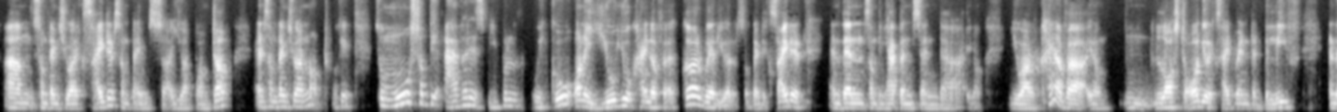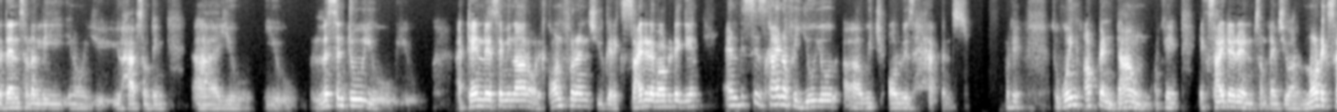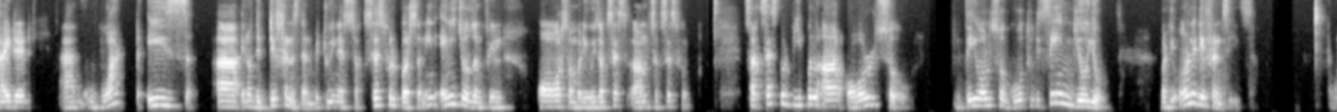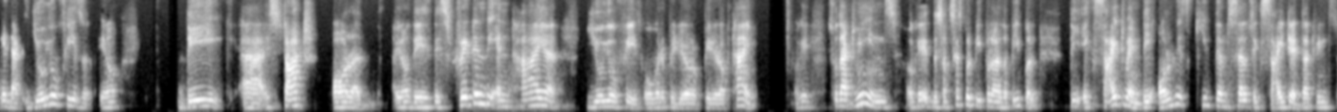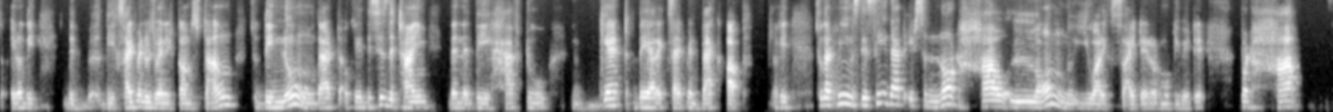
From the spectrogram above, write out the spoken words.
Um, sometimes you are excited sometimes uh, you are pumped up and sometimes you are not okay? So most of the average people we go on a yo-yo kind of a curve where you are sometimes excited and then something happens and uh, you know you are kind of uh, you know lost all your excitement and belief and then suddenly you know you you have something uh, you you listen to you you attend a seminar or a conference you get excited about it again and this is kind of a yo-yo uh, which always happens. Okay so going up and down okay excited and sometimes you are not excited um, what is uh, you know, the difference then between a successful person in any chosen field or somebody who is success, unsuccessful. Successful people are also, they also go through the same yo-yo, but the only difference is, okay, that yo-yo phase, you know, they uh, start or, uh, you know, they, they straighten the entire yo-yo phase over a period, period of time okay? So that means okay the successful people are the people. The excitement they always keep themselves excited. That means you know the the the excitement is when it comes down. So they know that okay this is the time then they have to get their excitement back up. Okay? So that means they say that it's not how long you are excited or motivated but how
